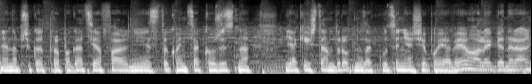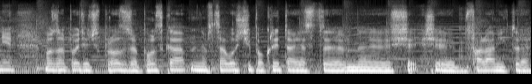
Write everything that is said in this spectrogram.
e, na przykład propagacja fal nie jest do końca korzystna, jakieś tam drobne zakłócenia się pojawiają, ale generalnie można powiedzieć wprost, że Polska w całości pokryta jest falami, które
